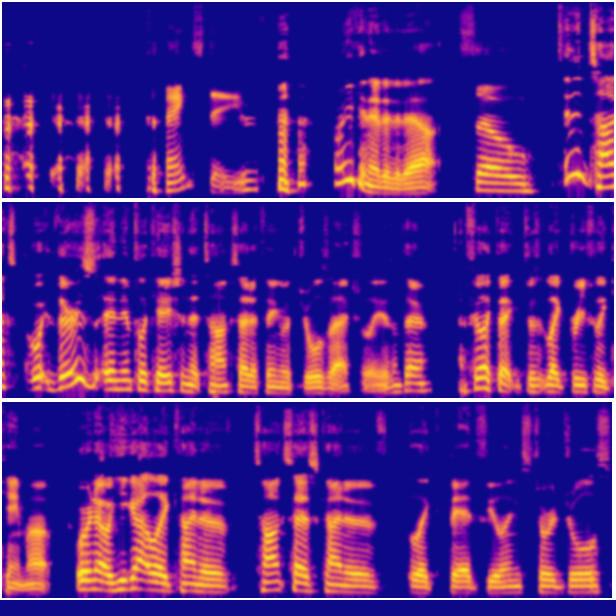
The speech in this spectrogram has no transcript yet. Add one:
Thanks, Dave. or you can edit it out. So, Didn't Tonks? There's an implication that Tonks had a thing with Jewels, actually, isn't there? I feel like that just like briefly came up. Or no, he got like kind of Tonks has kind of like bad feelings toward Jewels,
